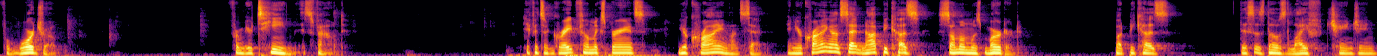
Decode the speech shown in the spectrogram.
from wardrobe, from your team is found. If it's a great film experience, you're crying on set. And you're crying on set not because someone was murdered, but because this is those life changing,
